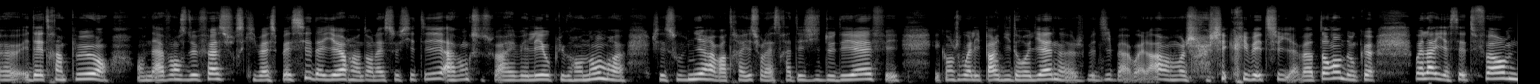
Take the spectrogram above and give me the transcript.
euh, et d'être un peu en, avance de phase sur ce qui va se passer d'ailleurs hein, dans la société avant que ce soit révélé au plus grand nombre. J'ai souvenir avoir travaillé sur la stratégie d'EDF et, et quand je vois les parcs d'hydroliennes, je me dis, bah voilà, moi j'écrivais dessus il y a 20 ans. Donc voilà, il y a cette forme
